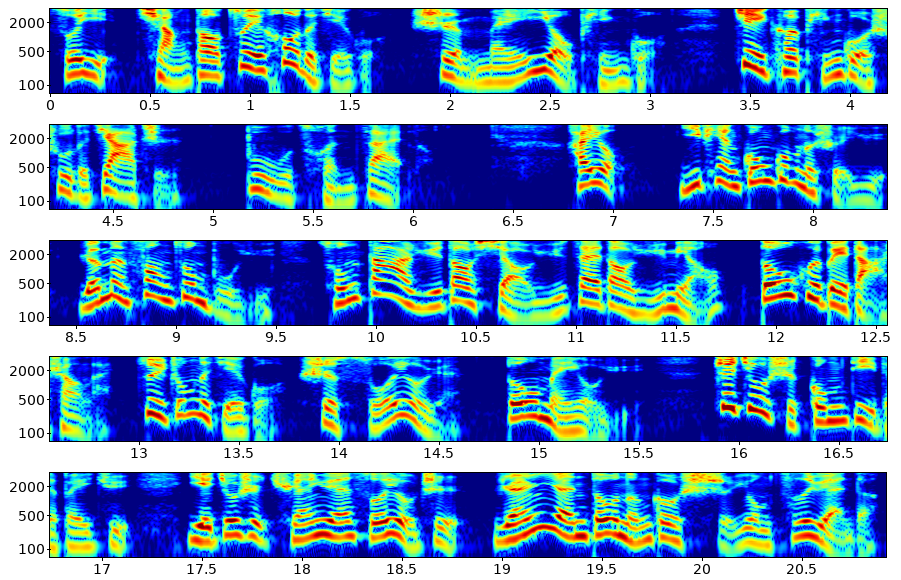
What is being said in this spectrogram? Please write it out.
所以抢到最后的结果是没有苹果，这棵苹果树的价值不存在了。还有一片公共的水域，人们放纵捕鱼，从大鱼到小鱼再到鱼苗都会被打上来，最终的结果是所有人都没有鱼。这就是工地的悲剧，也就是全员所有制，人人都能够使用资源的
